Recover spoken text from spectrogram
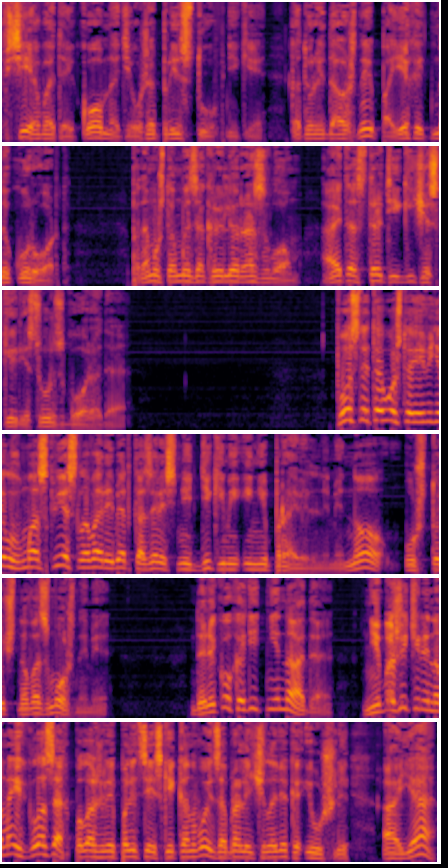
все в этой комнате уже преступники, которые должны поехать на курорт, потому что мы закрыли разлом, а это стратегический ресурс города. После того, что я видел в Москве, слова ребят казались мне дикими и неправильными, но уж точно возможными. Далеко ходить не надо. Небожители на моих глазах положили полицейский конвой, забрали человека и ушли. А я...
